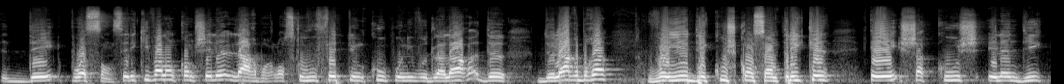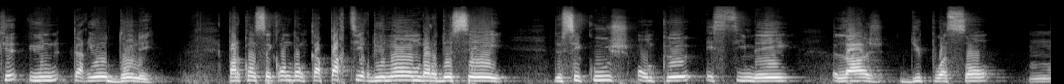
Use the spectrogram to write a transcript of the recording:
des poissons. C'est l'équivalent comme chez l'arbre. Lorsque vous faites une coupe au niveau de l'arbre, vous voyez des couches concentriques et chaque couche, elle indique une période donnée. Par conséquent, donc à partir du nombre de ces, de ces couches, on peut estimer l'âge du poisson mm,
